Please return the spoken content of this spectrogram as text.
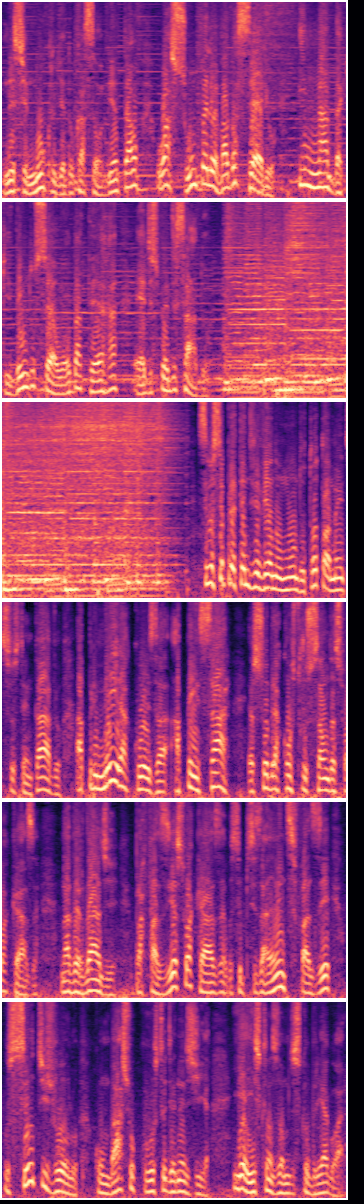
Nesse núcleo de educação ambiental, o assunto é levado a sério e nada que vem do céu ou da terra é desperdiçado. Se você pretende viver num mundo totalmente sustentável, a primeira coisa a pensar é sobre a construção da sua casa. Na verdade, para fazer a sua casa, você precisa antes fazer o seu tijolo com baixo custo de energia. E é isso que nós vamos descobrir agora.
